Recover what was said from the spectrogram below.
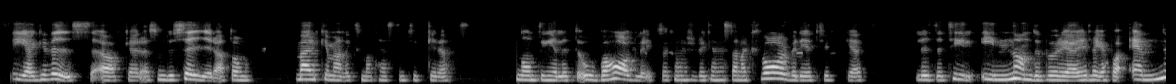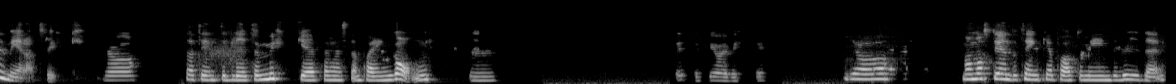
stegvis ökar det. Som du säger, att om märker man liksom att hästen tycker att någonting är lite obehagligt så kanske du kan stanna kvar vid det trycket lite till innan du börjar lägga på ännu mera tryck. Ja. Så att det inte blir för mycket för hästen på en gång. Mm. Det tycker jag är viktigt. Ja. Man måste ju ändå tänka på att de är individer.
